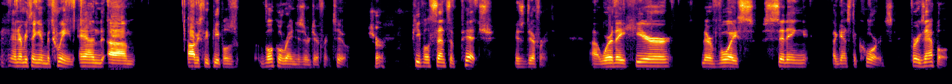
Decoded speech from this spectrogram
and everything in between. And um, obviously, people's vocal ranges are different too. Sure. People's sense of pitch is different, uh, where they hear their voice sitting against the chords. For example,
